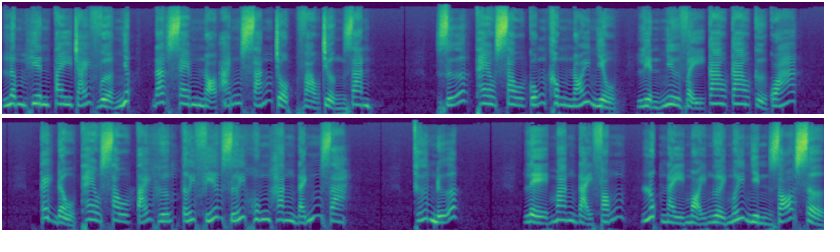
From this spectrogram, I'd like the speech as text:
Lâm Hiên tay trái vừa nhấc đã xem nọ ánh sáng trộp vào trưởng gian. Giữa theo sau cũng không nói nhiều, liền như vậy cao cao cử quá. Cách đầu theo sau tái hướng tới phía dưới hung hăng đánh ra. Thứ nữa, lệ mang đại phóng, lúc này mọi người mới nhìn rõ sở,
